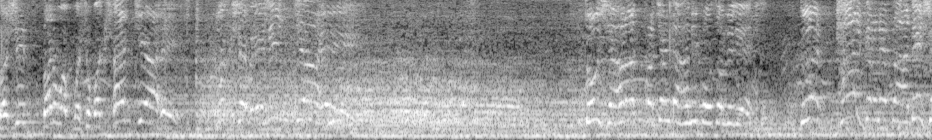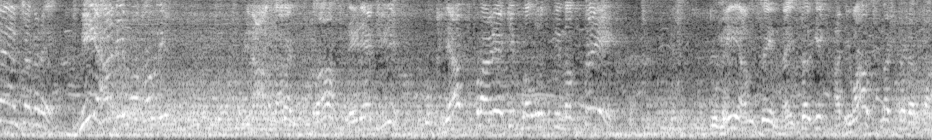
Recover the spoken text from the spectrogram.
तशीच सर्व पशुपक्ष्यांची आहे. शहरात प्रचंड हानी पोहोचवलेली आहे. तुला ठार करण्याचा आदेश आहे आमच्याकडे. मी हानी पोहोचवली. विनाकारण त्रास देण्याची कुठल्याच प्राण्याची प्रवृत्ती नसते. तुम्ही आमचे नैसर्गिक अधिवास नष्ट करता.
